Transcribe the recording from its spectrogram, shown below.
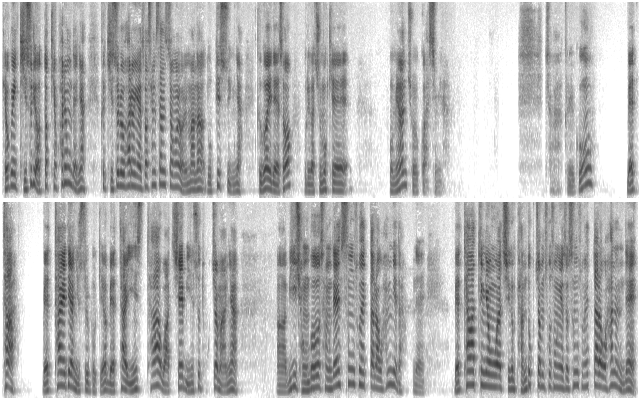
결국엔 기술이 어떻게 활용되냐, 그 기술을 활용해서 생산성을 얼마나 높일 수 있냐, 그거에 대해서 우리가 주목해 보면 좋을 것 같습니다. 자, 그리고 메타, 메타에 대한 뉴스를 볼게요. 메타, 인스타, 왓츠앱 인수 독점 아니야? 아, 미 정부 상대 승소했다라고 합니다. 네. 메타 같은 경우가 지금 반독점 소송에서 승소했다라고 하는데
